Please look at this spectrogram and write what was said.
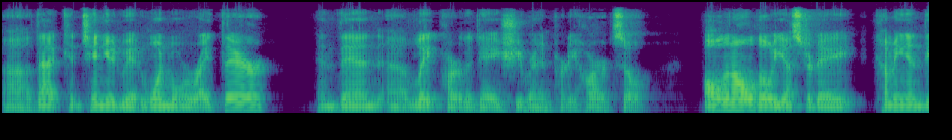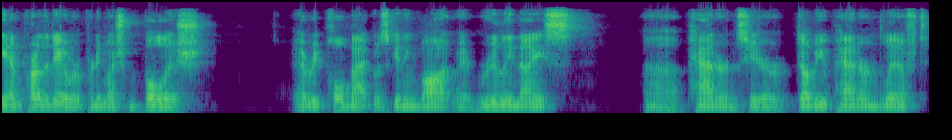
Uh, that continued. We had one more right there. And then uh, late part of the day, she ran pretty hard. So all in all, though, yesterday, coming in the end part of the day, we are pretty much bullish. Every pullback was getting bought. We had really nice uh, patterns here. W pattern lift,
